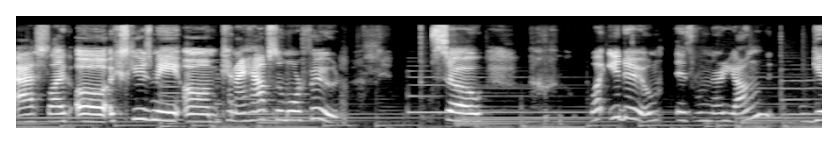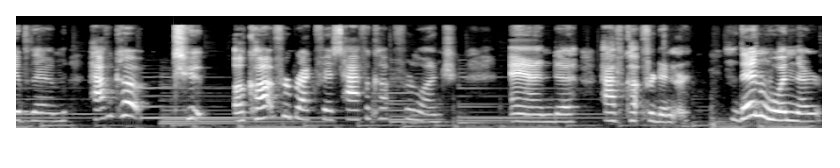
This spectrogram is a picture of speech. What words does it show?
ask like, "Uh, excuse me, um, can I have some more food?" So, what you do is when they're young, give them half a cup to a cup for breakfast, half a cup for lunch, and uh, half a cup for dinner. Then when they're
